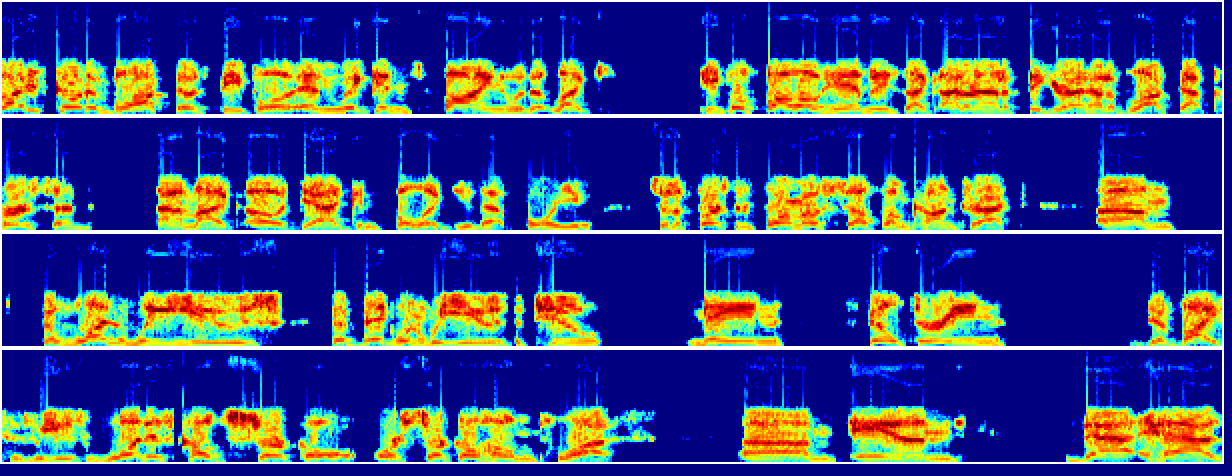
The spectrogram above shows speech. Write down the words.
So I just go and block those people. And Lincoln's fine with it. Like, people follow him and he's like, I don't know how to figure out how to block that person. And I'm like, oh, dad can fully do that for you. So the first and foremost, cell phone contract. Um, the one we use, the big one we use, the two main filtering devices we use. One is called Circle or Circle Home Plus, um, and that has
